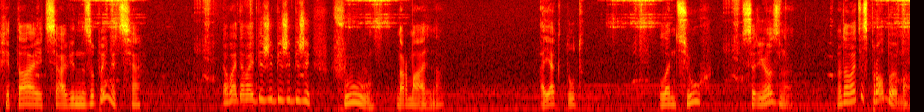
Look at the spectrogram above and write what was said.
Хитається, а він не зупиниться. Давай, давай, біжи, біжи, біжи. Фу, нормально. А як тут? Ланцюг? Серйозно? Ну давайте спробуємо.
